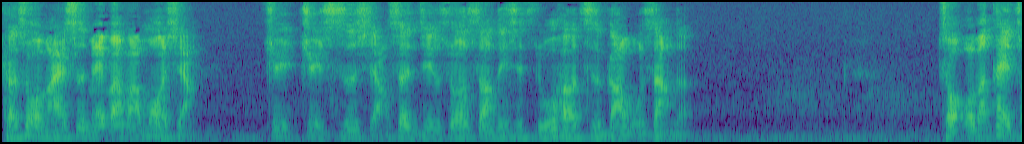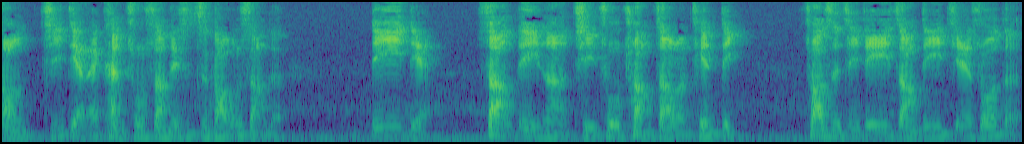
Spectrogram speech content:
可是我们还是没办法默想，去去思想圣经，说上帝是如何至高无上的。从我们可以从几点来看出上帝是至高无上的。第一点，上帝呢起初创造了天地，《创世纪》第一章第一节说的，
